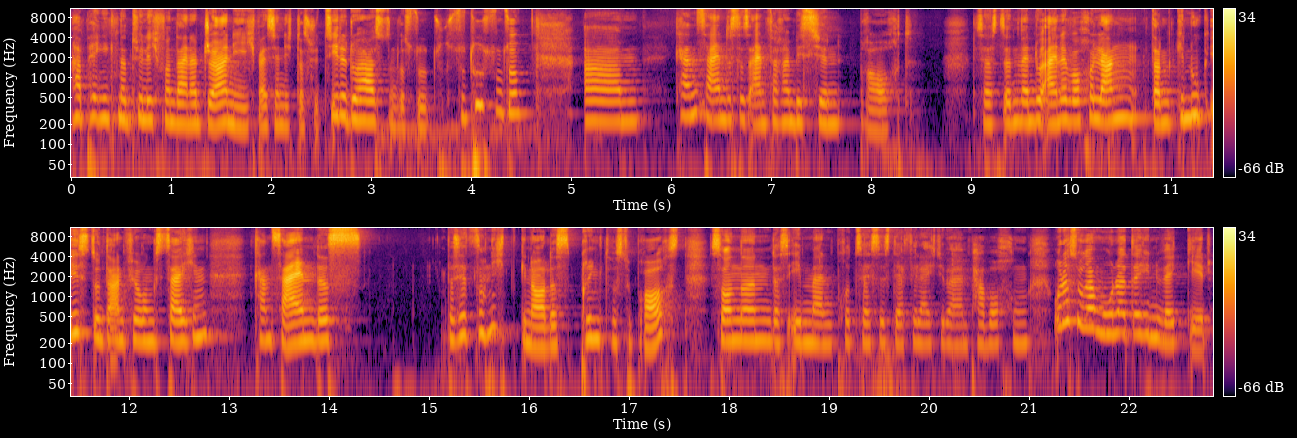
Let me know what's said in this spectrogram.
Abhängig natürlich von deiner Journey. Ich weiß ja nicht, was für Ziele du hast und was du, was du tust und so. Ähm, kann sein, dass das einfach ein bisschen braucht. Das heißt, wenn du eine Woche lang dann genug isst, unter Anführungszeichen, kann sein, dass das jetzt noch nicht genau das bringt, was du brauchst, sondern dass eben ein Prozess ist, der vielleicht über ein paar Wochen oder sogar Monate hinweg geht.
